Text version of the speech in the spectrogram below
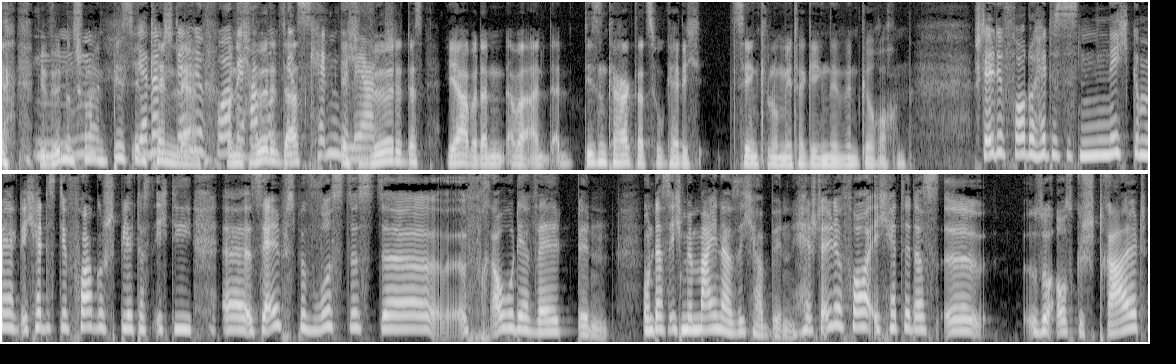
Wir würden uns schon ein bisschen Ja, dann stell dir kennenlernen. vor, Und wir ich haben würde uns jetzt das, kennengelernt. ich würde das, ja, aber dann, aber an diesen Charakterzug hätte ich zehn Kilometer gegen den Wind gerochen. Stell dir vor, du hättest es nicht gemerkt. Ich hätte es dir vorgespielt, dass ich die äh, selbstbewussteste äh, Frau der Welt bin und dass ich mir meiner sicher bin. Stell dir vor, ich hätte das äh, so ausgestrahlt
